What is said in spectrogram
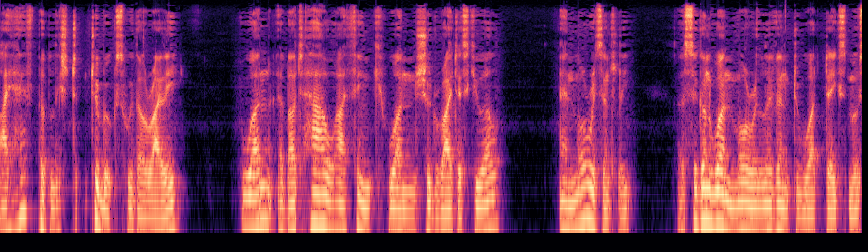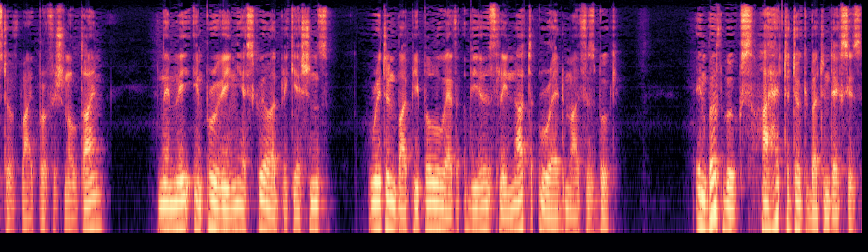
I have published two books with O'Reilly, one about how I think one should write SQL, and more recently, a second one more relevant to what takes most of my professional time, namely improving SQL applications written by people who have obviously not read my first book. In both books, I had to talk about indexes,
